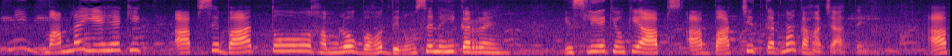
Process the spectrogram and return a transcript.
नहीं, मामला ये है कि आपसे बात तो हम लोग बहुत दिनों से नहीं कर रहे हैं। इसलिए क्योंकि आप आप बातचीत करना कहाँ चाहते हैं? आप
